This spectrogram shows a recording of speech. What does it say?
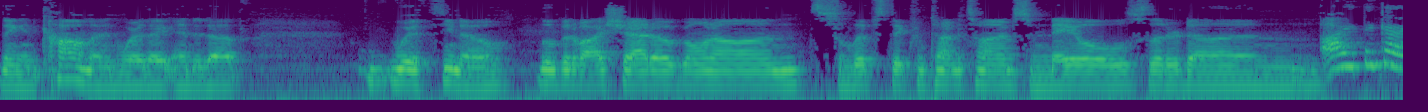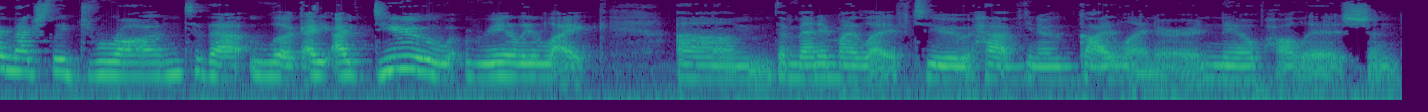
thing in common, where they ended up with you know a little bit of eyeshadow going on, some lipstick from time to time, some nails that are done. I think I'm actually drawn to that look. I, I do really like um, the men in my life to have, you know, guy liner and nail polish and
